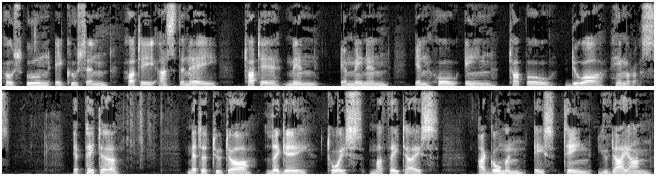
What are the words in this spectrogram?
Hos un ecusen hoti asthene, tote men emenen, in ho ein topo duo hemeros Epeta metatuta lege tois mathetais agomen eis ten Judaian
